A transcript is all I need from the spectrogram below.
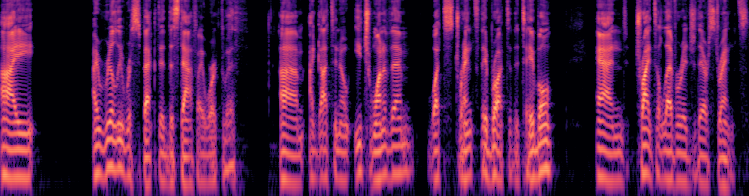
I, I really respected the staff I worked with. Um, I got to know each one of them, what strengths they brought to the table, and tried to leverage their strengths.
